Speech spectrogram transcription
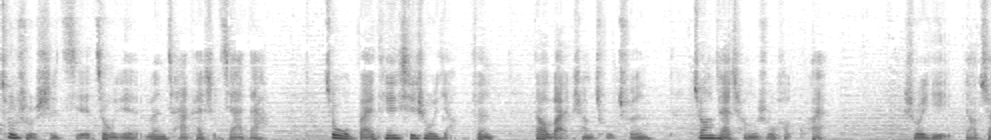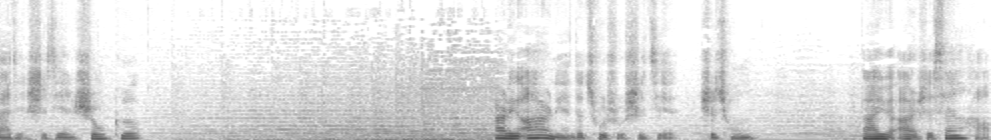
处暑时节，昼夜温差开始加大，作物白天吸收养分，到晚上储存，庄稼成熟很快。所以要抓紧时间收割。二零二二年的处暑时节是从八月二十三号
